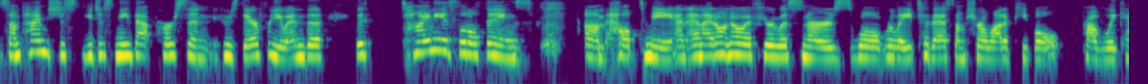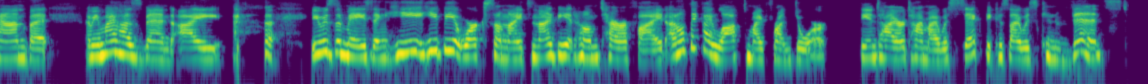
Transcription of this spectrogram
sometimes just you just need that person who's there for you and the the tiniest little things um, helped me. And, and I don't know if your listeners will relate to this. I'm sure a lot of people probably can, but I mean, my husband, I, he was amazing. He, he'd be at work some nights and I'd be at home terrified. I don't think I locked my front door the entire time I was sick because I was convinced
